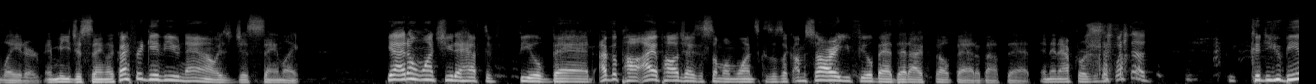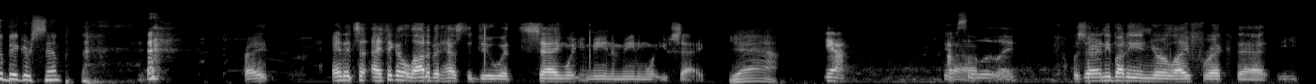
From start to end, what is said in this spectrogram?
later, and me just saying like, I forgive you now is just saying like, yeah, I don't want you to have to feel bad. I've apo- I apologized to someone once because I was like, I'm sorry you feel bad that I felt bad about that. And then afterwards, it's like, what the? Could you be a bigger simp? right? And it's I think a lot of it has to do with saying what you mean and meaning what you say. Yeah. Yeah. Yeah. Absolutely. Was there anybody in your life, Rick, that y-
